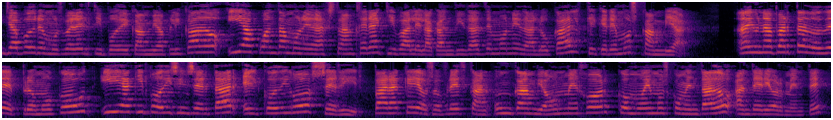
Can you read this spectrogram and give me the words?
ya podremos ver el tipo de cambio aplicado y a cuánta moneda extranjera equivale la cantidad de moneda local que queremos cambiar. Hay un apartado de promo code y aquí podéis insertar el código seguir para que os ofrezcan un cambio aún mejor como hemos comentado anteriormente.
